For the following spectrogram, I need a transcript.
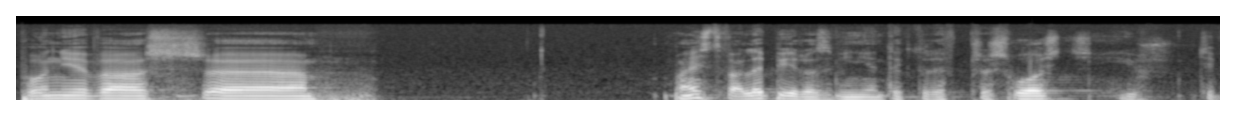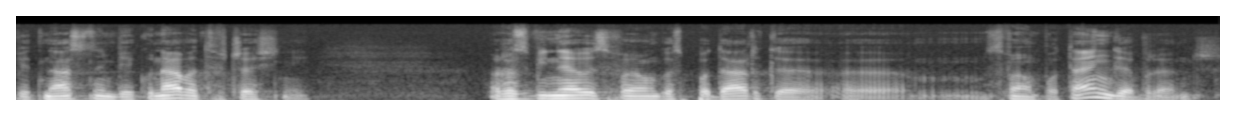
ponieważ e, państwa lepiej rozwinięte, które w przeszłości, już w XIX wieku, nawet wcześniej, rozwinęły swoją gospodarkę, e, swoją potęgę wręcz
